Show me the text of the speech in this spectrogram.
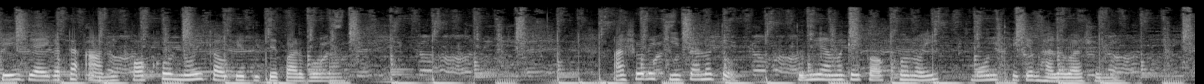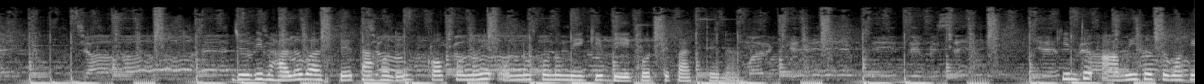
সেই জায়গাটা আমি কখনোই কাউকে দিতে পারব না। আসলে কি জানো তো, তুমি আমাকে কখনোই মন থেকে ভালোবাসো না যদি ভালোবাসতে, তাহলে কখনোই অন্য কোনো মেয়েকে বিয়ে করতে পারতে না। কিন্তু আমি তো তোমাকে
